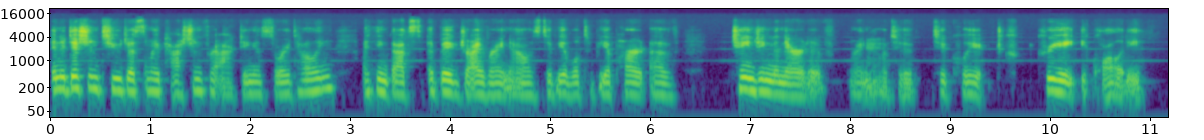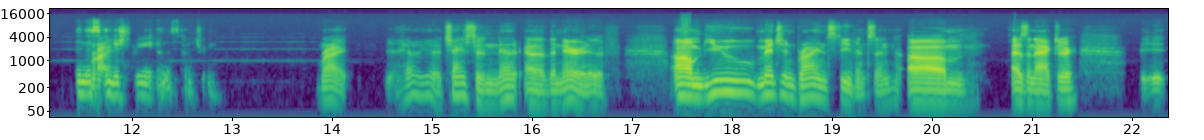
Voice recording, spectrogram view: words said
in addition to just my passion for acting and storytelling i think that's a big drive right now is to be able to be a part of changing the narrative right now to to create create equality in this Right. industry and this country Right. Hell yeah. Change the na- uh, the narrative. Um, you mentioned Bryan Stevenson um, as an actor. It-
